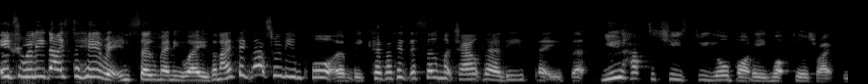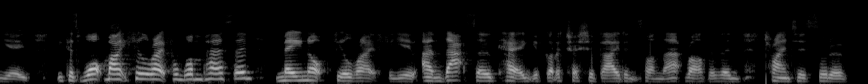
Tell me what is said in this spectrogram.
it's really nice to hear it in so many ways and i think that's really important because i think there's so much out there these days that you have to choose through your body what feels right for you because what might feel right for one person may not feel right for you and that's okay you've got to trust your guidance on that rather than trying to sort of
